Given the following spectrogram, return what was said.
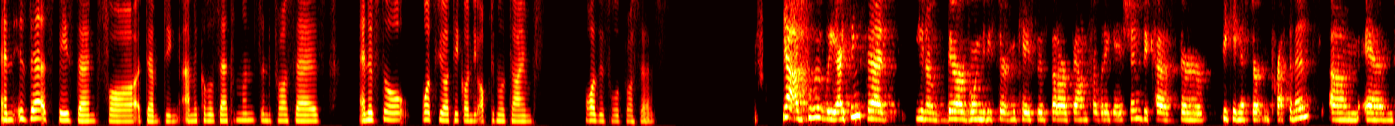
And is there a space then for attempting amicable settlements in the process? And if so, what's your take on the optimal time for this whole process? Yeah, absolutely. I think that you know there are going to be certain cases that are bound for litigation because they're seeking a certain precedent, um, and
